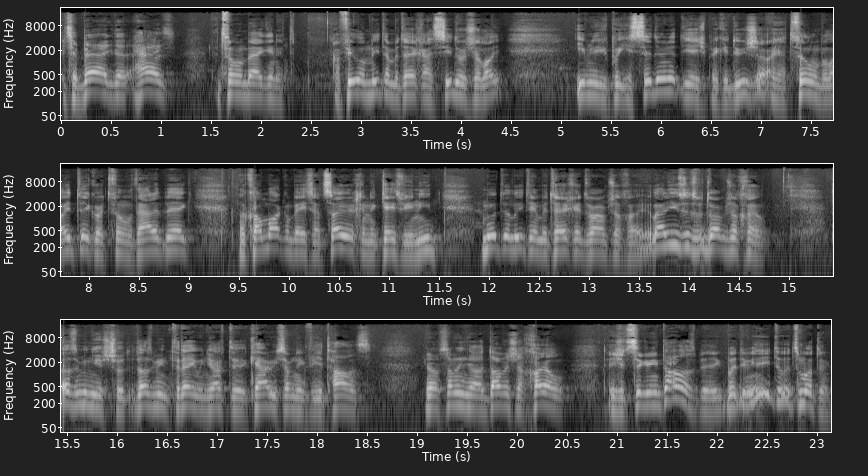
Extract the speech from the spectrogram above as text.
it's a bag that has the tefillin bag in it. Even if you put your siddur in it, yesh bekedusha, you have tefillin beloitik, or without a bag, they'll come back and base at tzayich in the case where you need mutter litem beteicha dvarim shalchayil. You're allowed to use it for dvarim shalchayil. Doesn't mean you should. It doesn't mean today when you have to carry something for your talis, you know, something that davar shachayil, that you should stick in talis bag, but if you need to, it's mutter.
